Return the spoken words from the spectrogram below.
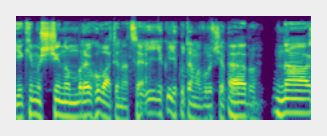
якимось чином реагувати на це? Яку, яку тему вибачте, Е, про На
